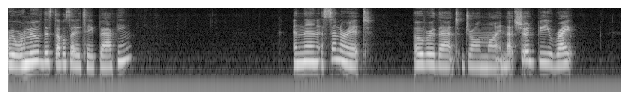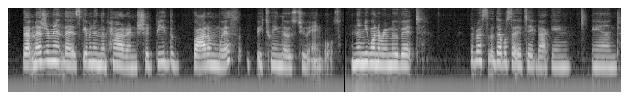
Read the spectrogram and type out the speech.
we will remove this double-sided tape backing and then center it over that drawn line. That should be right, that measurement that is given in the pattern should be the bottom width between those two angles. And then you want to remove it, the rest of the double-sided tape backing, and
